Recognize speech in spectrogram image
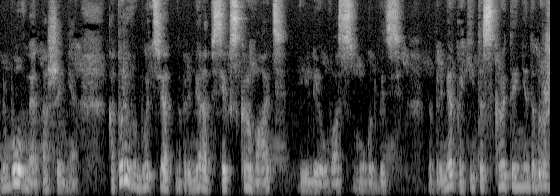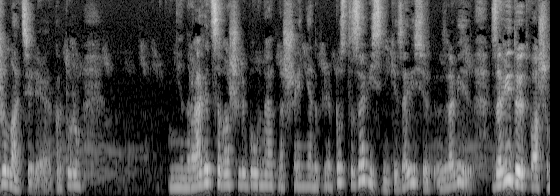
любовные отношения, которые вы будете, например, от всех скрывать. Или у вас могут быть, например, какие-то скрытые недоброжелатели, которым не нравятся ваши любовные отношения, например, просто завистники, зависят, зави, завидуют вашим,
